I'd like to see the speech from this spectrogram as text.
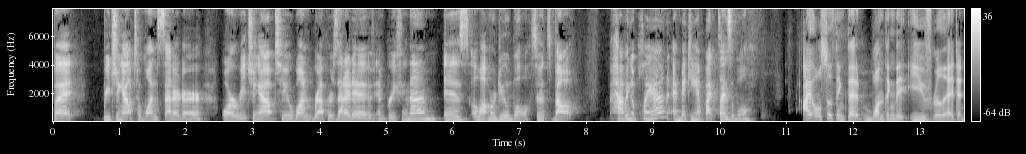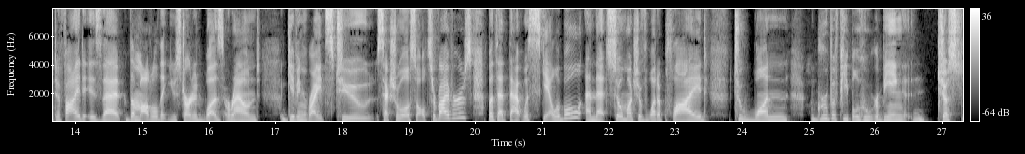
but reaching out to one senator or reaching out to one representative and briefing them is a lot more doable. So it's about having a plan and making it bite sizable. I also think that one thing that you've really identified is that the model that you started was around giving rights to sexual assault survivors, but that that was scalable and that so much of what applied to one group of people who were being just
